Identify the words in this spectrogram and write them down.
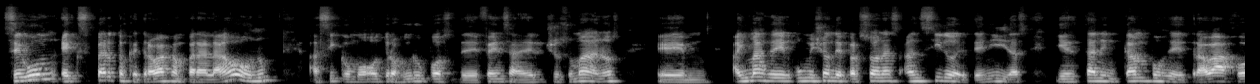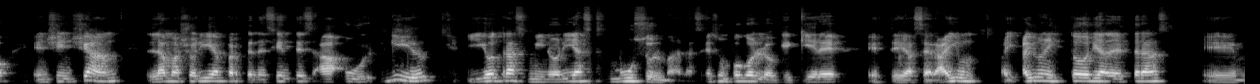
Según expertos que trabajan para la ONU, así como otros grupos de defensa de derechos humanos, eh, hay más de un millón de personas han sido detenidas y están en campos de trabajo en Xinjiang, la mayoría pertenecientes a Uyghur y otras minorías musulmanas. Es un poco lo que quiere este, hacer. Hay, un, hay, una historia detrás, eh,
